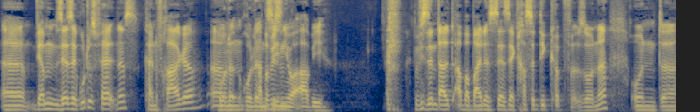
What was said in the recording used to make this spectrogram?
äh, wir haben ein sehr, sehr gutes Verhältnis, keine Frage. Ähm, Roland, Roland Senior Abi. wir sind halt aber beides sehr sehr krasse Dickköpfe so ne und äh,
